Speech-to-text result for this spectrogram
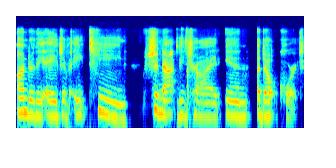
under the age of 18 should not be tried in adult court.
